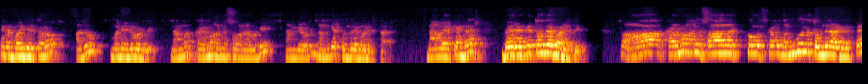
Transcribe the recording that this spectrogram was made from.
ಏನು ಬೈದಿರ್ತಾರೋ, ಅದು ಮನೆ ನೋಡ್ವಿ ನಮ್ಮ ಕರ್ಮ ಅನುಸಾರವಾಗಿ ನಮ್ಗೆ ಅವರು ನಮ್ಗೆ ತೊಂದರೆ ಮಾಡಿರ್ತಾರೆ. ನಾವು ಯಾಕಂದ್ರೆ ಬೇರೆಯವ್ರಿಗೆ ತೊಂದರೆ ಮಾಡಿರ್ತೀವಿ. ಸೊ ಆ ಕರ್ಮ ಅನುಸಾರಕ್ಕೋಸ್ಕರ ನಮಗೂ ತೊಂದರೆ ಆಗಿರುತ್ತೆ.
